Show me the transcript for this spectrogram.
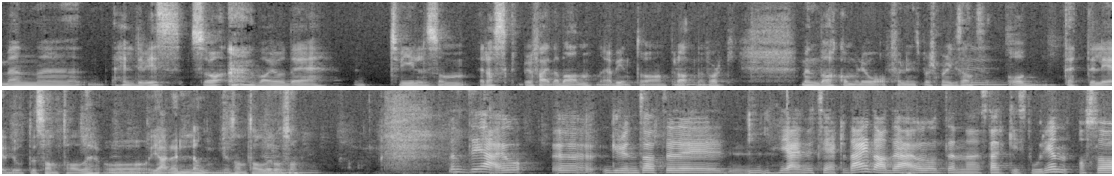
Men uh, heldigvis så var jo det tvil som raskt ble feid av banen når jeg begynte å prate med folk. Men da kommer det jo oppfølgingsspørsmål. ikke sant? Mm. Og dette leder jo til samtaler, og mm. gjerne lange samtaler også. Men det er jo grunnen til at uh, jeg inviterte deg, da. Det er jo denne sterke historien. Og så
